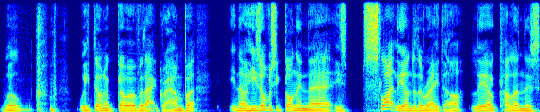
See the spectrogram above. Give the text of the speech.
will. we don't go over that ground, but you know, he's obviously gone in there. He's slightly under the radar. Leo Cullen is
